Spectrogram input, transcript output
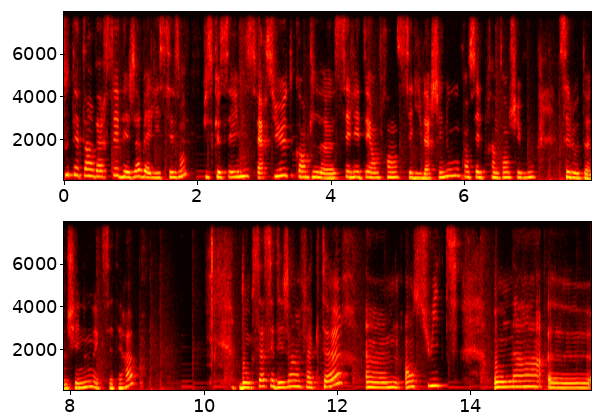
tout est inversé déjà bah, les saisons, puisque c'est hémisphère sud. Quand c'est l'été en France, c'est l'hiver chez nous. Quand c'est le printemps chez vous, c'est l'automne chez nous, etc. Donc ça, c'est déjà un facteur. Euh, ensuite, on a euh,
